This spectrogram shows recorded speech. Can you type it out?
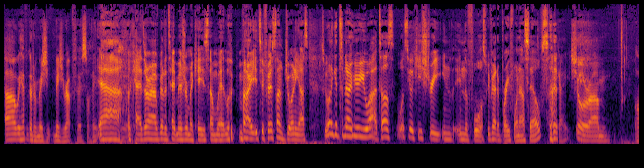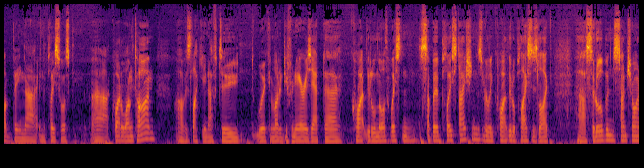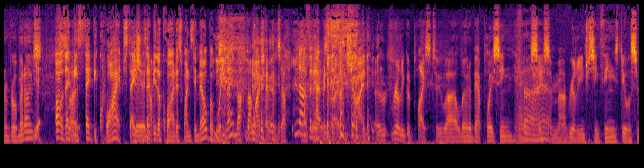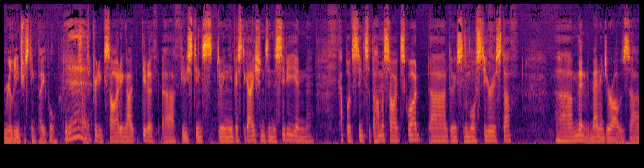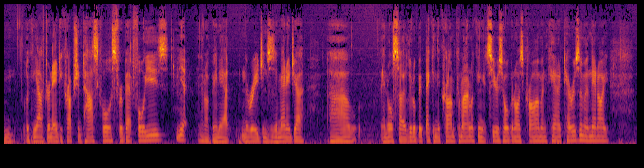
Uh, we haven't got to measure, measure up first, I think. yeah, okay, it's all right. I've got to take measure of my keys somewhere. Look, Murray, it's your first time joining us, so we want to get to know who you are. Tell us, what's your history in in the force? We've had a brief one ourselves. okay, sure. Um, I've been uh, in the police force uh, quite a long time. I was lucky enough to work in a lot of different areas out uh, quiet little northwestern suburb police stations, really quiet little places like uh, St Albans, Sunshine and Broadmeadows. Yeah. Oh, they'd be they'd be quiet stations. Yeah, they'd not- be the quietest ones in Melbourne, wouldn't they? Not, not much happens up. Nothing there, happens so Sunshine. a really good place to uh, learn about policing and Oh, see yeah. some uh, really interesting things, deal with some really interesting people. Yeah. So it's pretty exciting. I did a, a few stints doing investigations in the city and a couple of stints at the homicide squad uh, doing some of the more serious stuff. Um, then as a manager, I was um, looking after an anti-corruption task force for about four years. yeah. And then I've been out in the regions as a manager, uh, and also a little bit back in the crime command, looking at serious organised crime and counter-terrorism. And then I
